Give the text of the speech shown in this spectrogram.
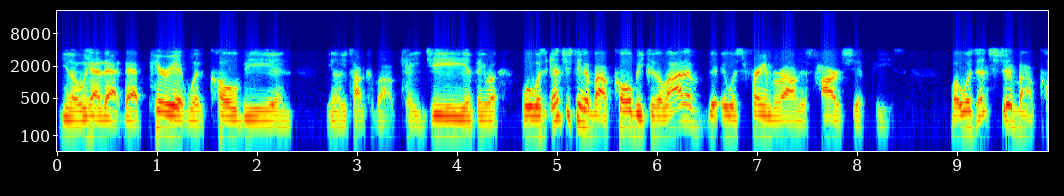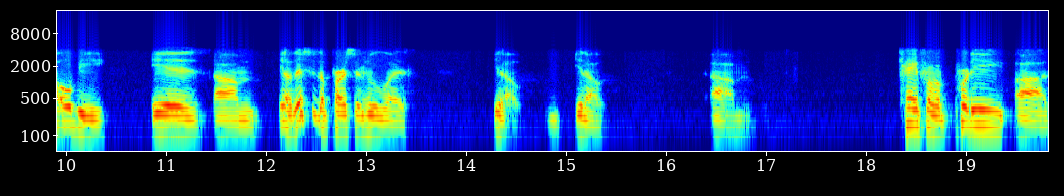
you know we had that that period with Kobe, and you know you talked about KG and things about what was interesting about Kobe because a lot of it was framed around this hardship piece. What was interesting about Kobe is um, you know this is a person who was you know you know um, came from a pretty uh,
